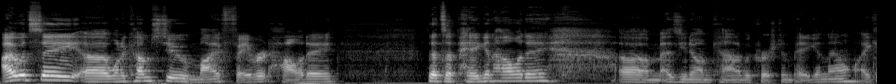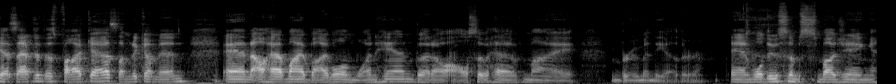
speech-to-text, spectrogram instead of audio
I would say uh, when it comes to my favorite holiday, that's a pagan holiday. Um, as you know, I'm kind of a Christian pagan now. I guess after this podcast, I'm gonna come in and I'll have my Bible in one hand, but I'll also have my broom in the other, and we'll do some smudging.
